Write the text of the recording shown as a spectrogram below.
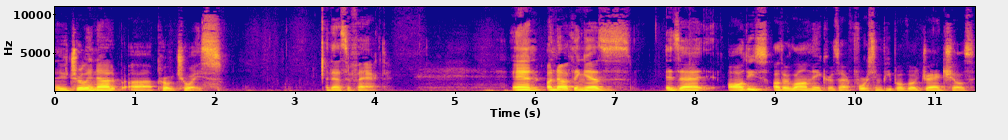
You're truly not uh, pro choice. That's a fact. And another thing is, is that all these other lawmakers are forcing people to go to drag shows.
